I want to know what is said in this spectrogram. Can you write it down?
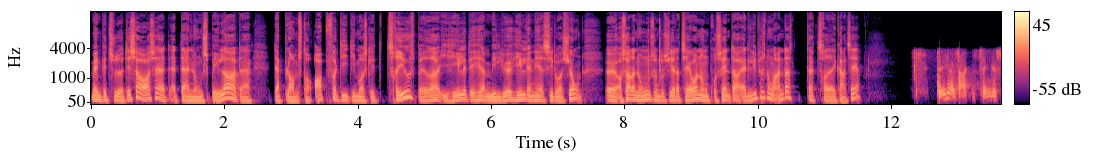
Men betyder det så også, at, at der er nogle spillere, der, der blomstrer op, fordi de måske trives bedre i hele det her miljø, hele den her situation, øh, og så er der nogen, som du siger, der tager nogle procenter. Er det lige pludselig nogle andre, der træder i karakter? Det kan jeg sagtens tænkes.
